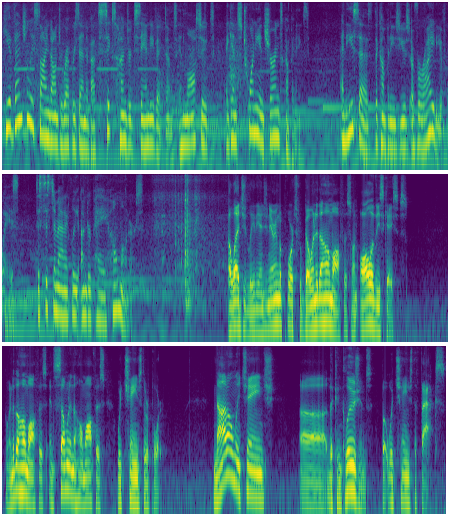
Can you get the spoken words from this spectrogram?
He eventually signed on to represent about 600 Sandy victims in lawsuits against 20 insurance companies. And he says the companies used a variety of ways to systematically underpay homeowners. Allegedly, the engineering reports would go into the home office on all of these cases. Go into the home office, and someone in the home office would change the report. Not only change uh, the conclusions, but would change the facts.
